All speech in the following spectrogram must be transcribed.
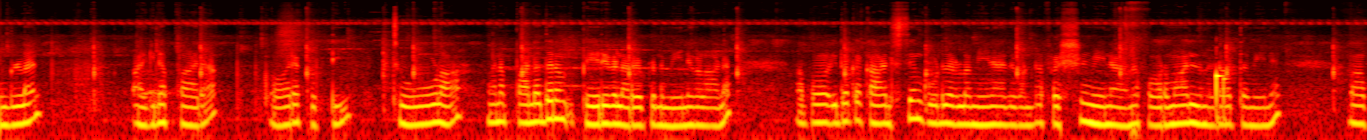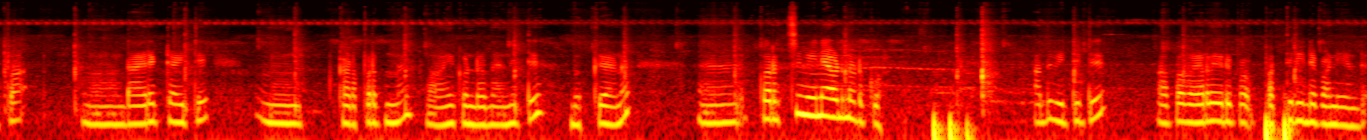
മുള്ളൻ അകിലപ്പാര കോരക്കുട്ടി ചൂള അങ്ങനെ പലതരം പേരുകൾ അറിയപ്പെടുന്ന മീനുകളാണ്. അപ്പോൾ ഇതൊക്കെ കാൽസ്യം കൂടുതലുള്ള മീനായതുകൊണ്ട് ഫ്രഷ് മീനാണ് ഫോർമാലിൽ ഇടാത്ത മീൻ. ബാപ്പ ഡയറക്റ്റായിട്ട് കടപ്പുറത്ത് നിന്ന് വാങ്ങിക്കൊണ്ടുവന്ന് എന്നിട്ട് വിൽക്കുകയാണ്. കുറച്ച് മീനെ അവിടെ നിന്ന് എടുക്കും. അത് വിറ്റിട്ട് അപ്പോൾ വേറെ ഒരു പത്തിരിന്റെ പണിയുണ്ട്.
